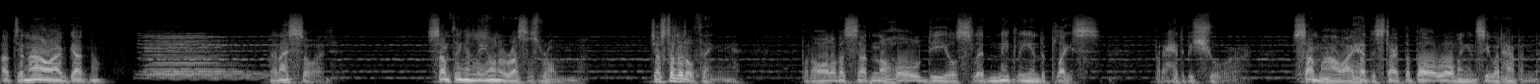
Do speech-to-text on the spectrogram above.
up to now I've got no. Then I saw it. Something in Leona Russell's room. Just a little thing. But all of a sudden, the whole deal slid neatly into place. But I had to be sure. Somehow I had to start the ball rolling and see what happened.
